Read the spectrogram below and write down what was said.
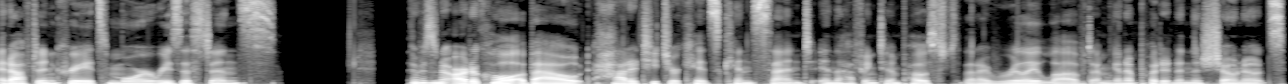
it often creates more resistance. There was an article about how to teach your kids consent in the Huffington Post that I really loved. I'm going to put it in the show notes.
